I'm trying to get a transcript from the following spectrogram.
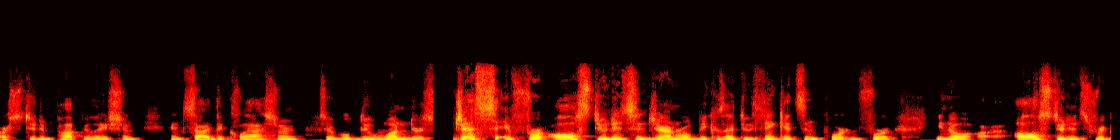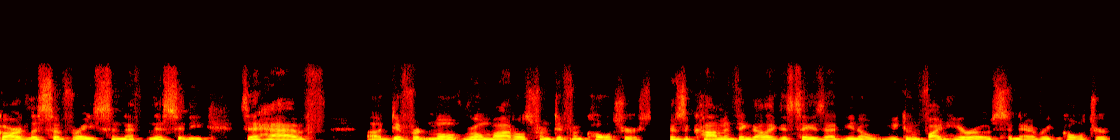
our student population inside the classroom, so it will do wonders just for all students in general. Because I do think it's important for you know all students, regardless of race and ethnicity, to have uh, different mo- role models from different cultures. There's a common thing that I like to say is that you know we can find heroes in every culture.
